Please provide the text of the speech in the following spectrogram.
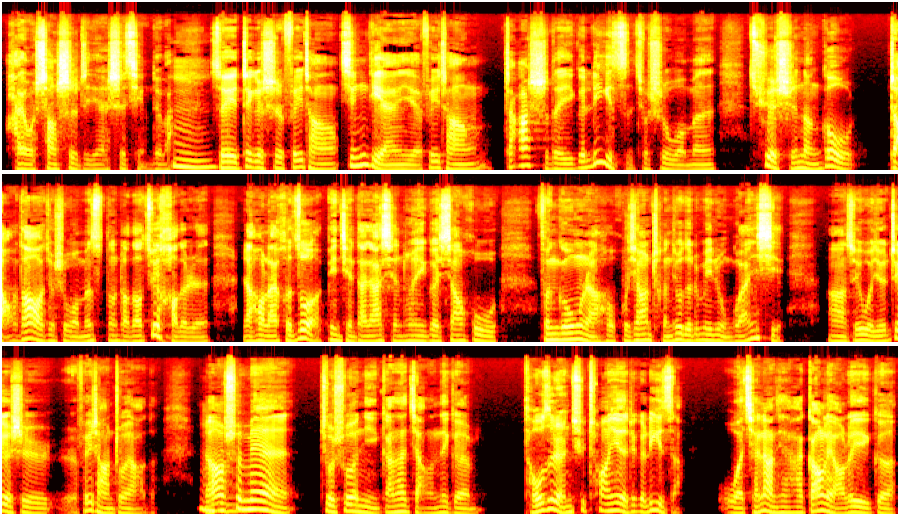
还有上市这件事情，对吧？嗯，所以这个是非常经典也非常扎实的一个例子，就是我们确实能够。找到就是我们所能找到最好的人，然后来合作，并且大家形成一个相互分工，然后互相成就的这么一种关系啊，所以我觉得这个是非常重要的。然后顺便就说你刚才讲的那个投资人去创业的这个例子啊，我前两天还刚聊了一个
